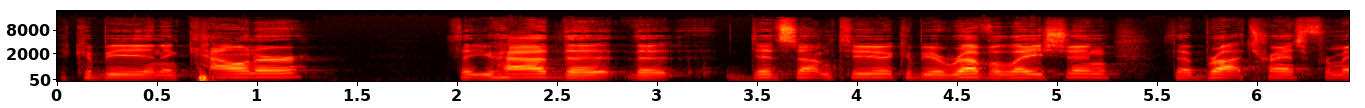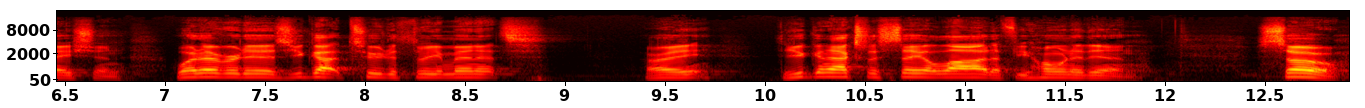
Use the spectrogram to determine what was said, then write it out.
It could be an encounter that you had that, that did something to you. It could be a revelation that brought transformation. Whatever it is, you got two to three minutes. All right? You can actually say a lot if you hone it in. So,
